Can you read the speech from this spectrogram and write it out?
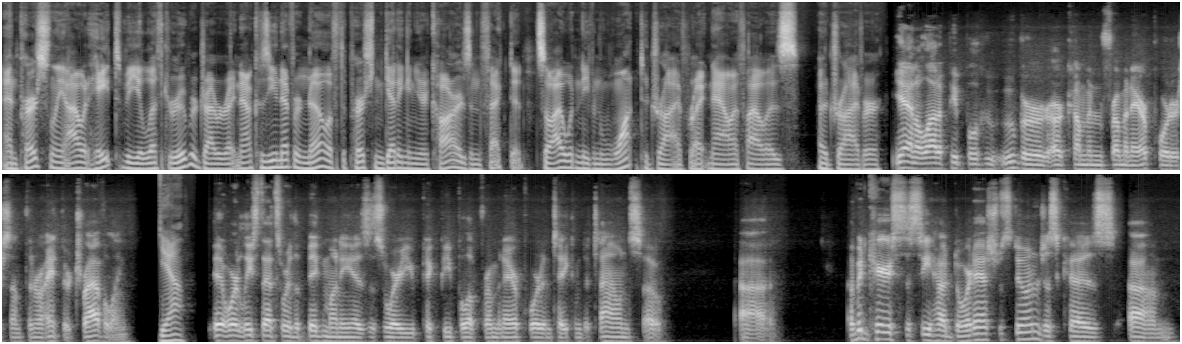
And personally, I would hate to be a Lyft or Uber driver right now because you never know if the person getting in your car is infected. So I wouldn't even want to drive right now if I was a driver. Yeah, and a lot of people who Uber are coming from an airport or something, right? They're traveling. Yeah. Or at least that's where the big money is, is where you pick people up from an airport and take them to town. So uh, I've been curious to see how DoorDash was doing just because um,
